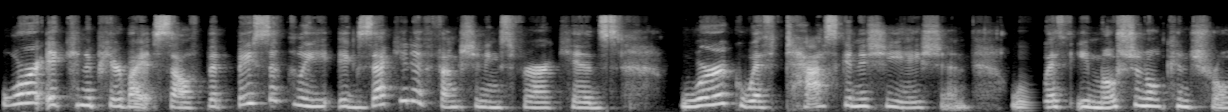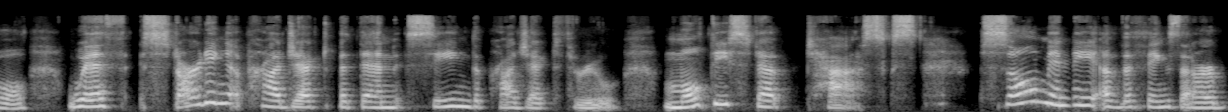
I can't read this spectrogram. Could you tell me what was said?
or it can appear by itself. But basically, executive functionings for our kids work with task initiation, with emotional control, with starting a project, but then seeing the project through, multi-step tasks. So many of the things that are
